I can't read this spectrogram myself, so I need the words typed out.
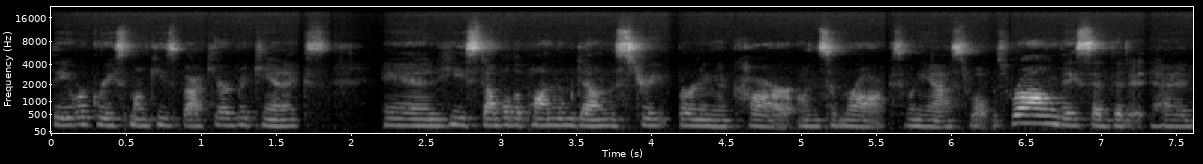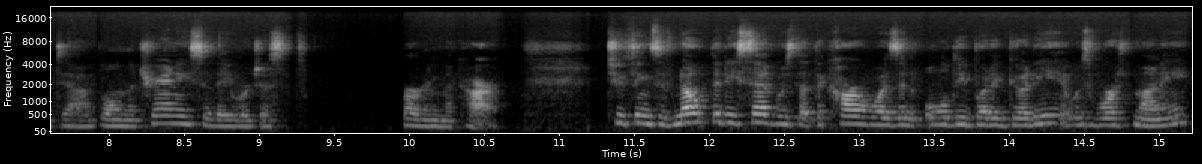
they were Grease Monkey's backyard mechanics and he stumbled upon them down the street burning a car on some rocks. When he asked what was wrong, they said that it had uh, blown the tranny, so they were just burning the car. Two things of note that he said was that the car was an oldie but a goodie. It was worth money,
